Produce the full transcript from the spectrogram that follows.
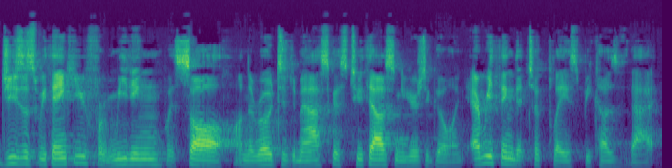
Jesus, we thank you for meeting with Saul on the road to Damascus 2,000 years ago and everything that took place because of that.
